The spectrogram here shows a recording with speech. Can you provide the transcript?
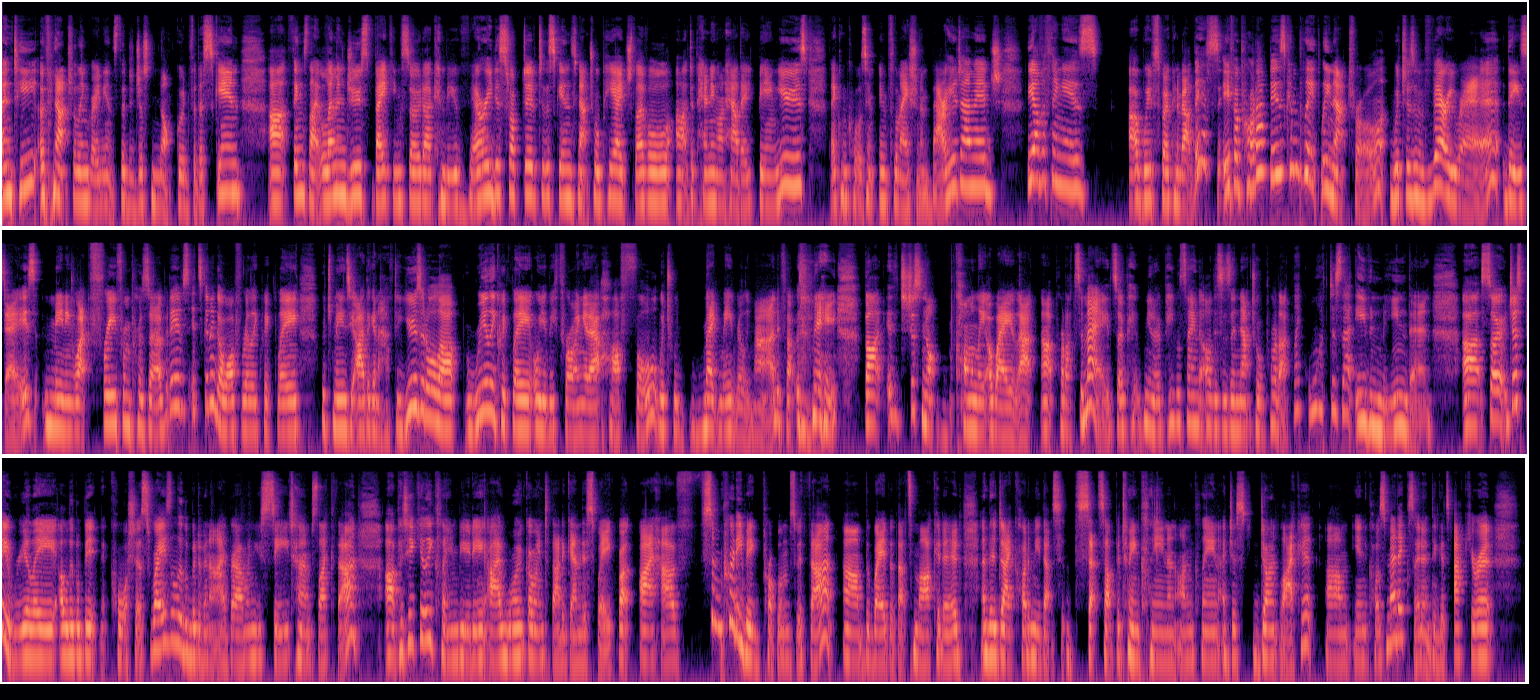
of natural ingredients that are just not good for the skin. Uh, things like lemon juice, baking soda can be very disruptive to the skin's natural pH level, uh, depending on how they're being used. They can cause inflammation and barrier damage. The other thing is uh, we've spoken about this. If a product is completely natural, which is very rare these days, meaning like free from preservatives, it's going to go off really quickly, which means you're either going to have to use it all up really quickly or you'll be throwing it out half full, which would make me really mad if that was me. But it's just not commonly a way that uh, products are made. So, you know, people saying that, oh, this is a natural product, like, what does that even mean then? Uh, so just be really a little little bit cautious. Raise a little bit of an eyebrow when you see terms like that, uh, particularly clean beauty. I won't go into that again this week, but I have some pretty big problems with that. Um, the way that that's marketed and the dichotomy that sets up between clean and unclean. I just don't like it um, in cosmetics. I don't think it's accurate.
